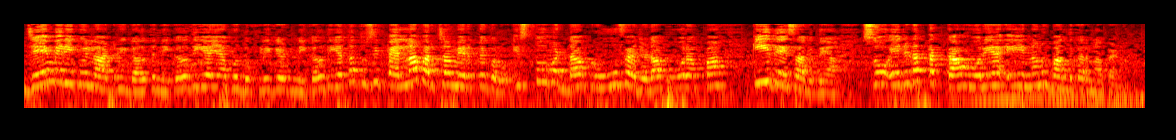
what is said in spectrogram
ਜੇ ਮੇਰੀ ਕੋਈ ਲਾਟਰੀ ਗਲਤ ਨਿਕਲਦੀ ਹੈ ਜਾਂ ਕੋਈ ਡੁਪਲੀਕੇਟ ਨਿਕਲਦੀ ਹੈ, ਤਾਂ ਤੁਸੀਂ ਪਹਿਲਾ ਪਰਚਾ ਮੇਰੇ ਤੇ ਕਰੋ। ਇਸ ਤੋਂ ਵੱਡਾ ਪ੍ਰੂਫ ਹੈ ਜਿਹੜਾ ਹੋਰ ਆਪਾਂ ਕੀ ਦੇ ਸਕਦੇ ਹਾਂ। ਸੋ ਇਹ ਜਿਹੜਾ ਧੱਕਾ ਹੋ ਰਿਹਾ, ਇਹ ਇਹਨਾਂ ਨੂੰ ਬੰਦ ਕਰਨਾ ਪੈਣਾ।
